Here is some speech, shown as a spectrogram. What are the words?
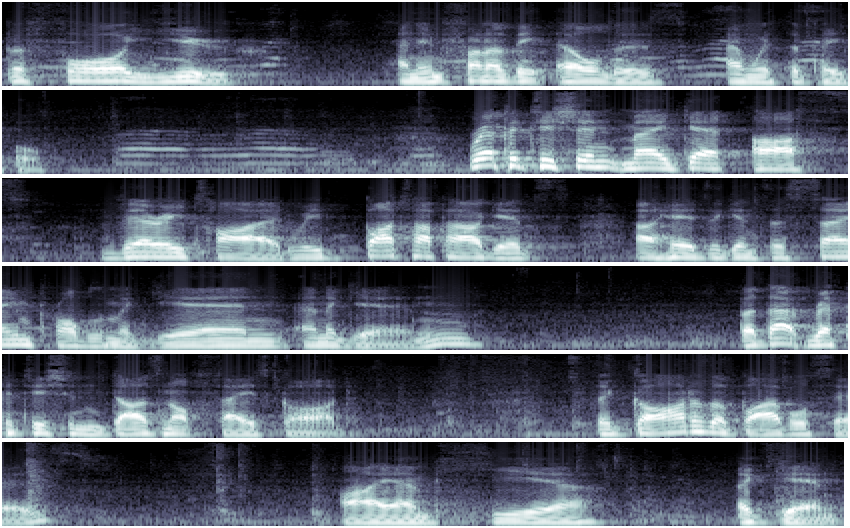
before you and in front of the elders and with the people. Repetition may get us very tired. We butt up our, against, our heads against the same problem again and again. But that repetition does not faze God. The God of the Bible says, I am here again.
